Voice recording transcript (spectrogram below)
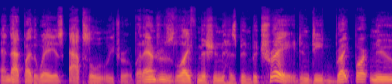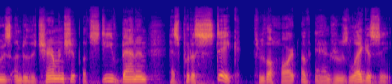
And that, by the way, is absolutely true. But Andrew's life mission has been betrayed. Indeed, Breitbart News, under the chairmanship of Steve Bannon, has put a stake through the heart of Andrew's legacy.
